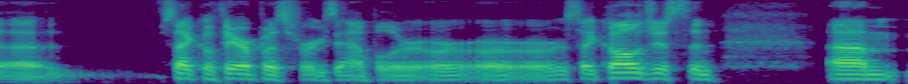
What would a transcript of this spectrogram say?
uh, psychotherapists for example or, or, or psychologists and um,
